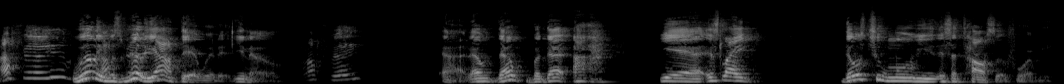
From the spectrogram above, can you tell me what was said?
I feel you. Willie I was really you. out there with it. You know, I feel you. Uh, that that, but that, uh, yeah, it's like those two movies. It's a toss up for me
